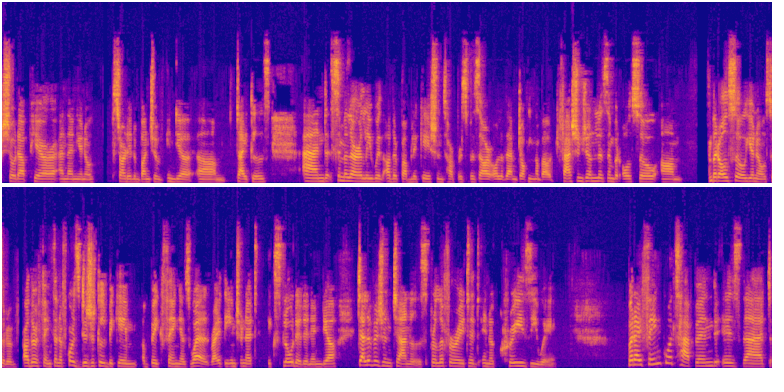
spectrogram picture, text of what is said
showed up here, and then you know started a bunch of India um, titles, and similarly with other publications, Harper's Bazaar, all of them talking about fashion journalism, but also um, but also you know sort of other things. And of course digital became a big thing as well right? The internet exploded in india. Television channels proliferated in a crazy way. But i think what's happened is that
